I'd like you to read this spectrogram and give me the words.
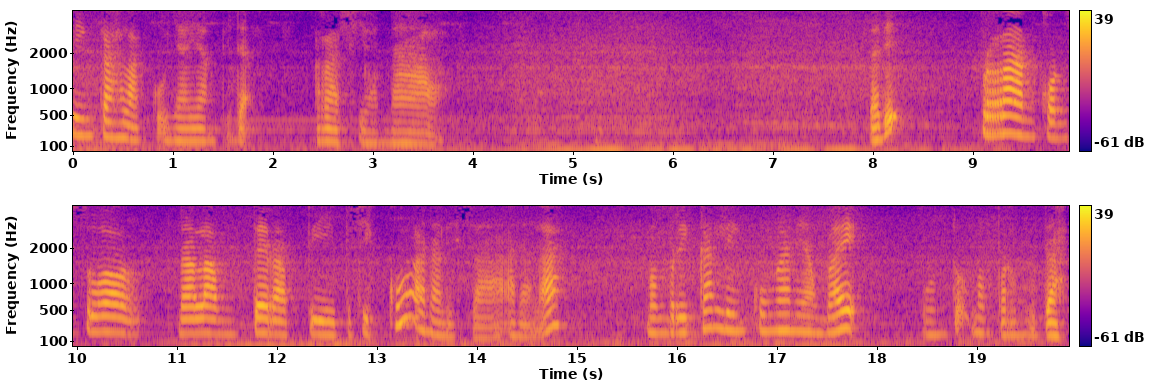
tingkah lakunya yang tidak rasional. Jadi peran konselor dalam terapi psikoanalisa adalah memberikan lingkungan yang baik untuk mempermudah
